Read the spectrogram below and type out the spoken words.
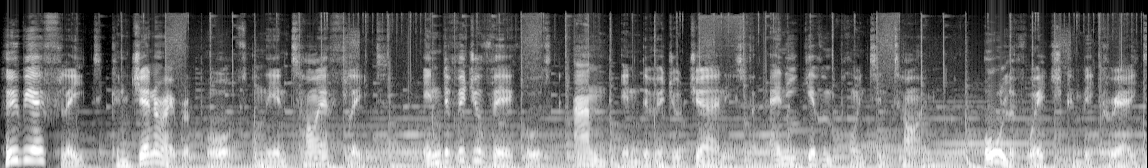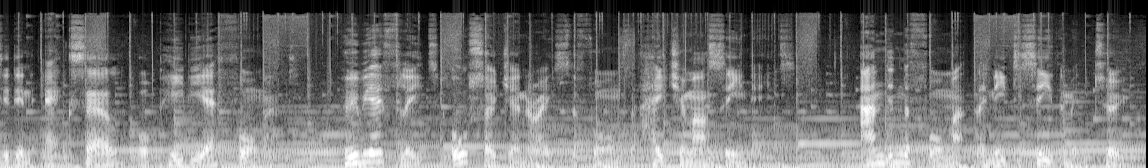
Hubio Fleet can generate reports on the entire fleet, individual vehicles and individual journeys for any given point in time, all of which can be created in Excel or PDF format. Hubio Fleet also generates the forms that HMRC needs, and in the format they need to see them in too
